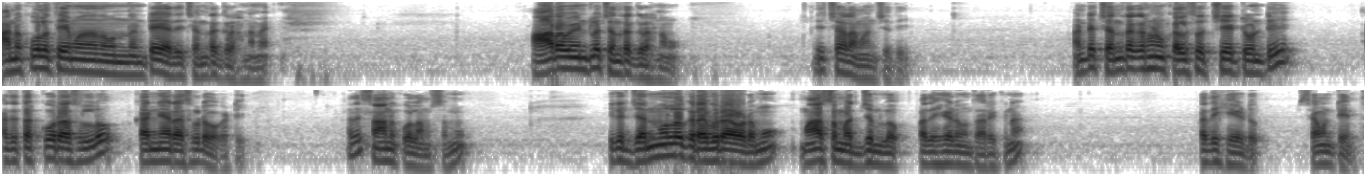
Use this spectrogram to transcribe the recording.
అనుకూలత ఏమైనా ఉందంటే అది చంద్రగ్రహణమే. ఆరవ ఇంట్లో చంద్రగ్రహణము. ఇది చాలా మంచిది. అంటే చంద్రగ్రహణం కలిసి వచ్చేటువంటి అతి తక్కువ రాశుల్లో కన్యారాశి కూడా ఒకటి. అది సానుకూల అంశము ఇక జన్మంలోకి రవి రావడము మాస మధ్యంలో పదిహేడవ తారీఖున పదిహేడు సెవెంటీన్త్.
